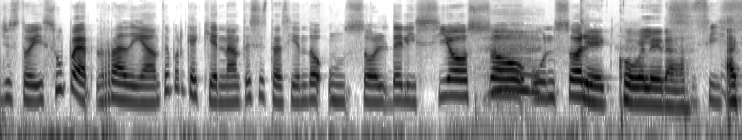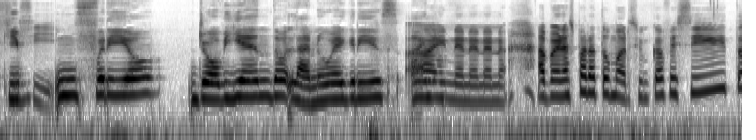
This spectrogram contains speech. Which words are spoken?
Yo estoy súper radiante porque aquí en Nantes está haciendo un sol delicioso, un sol... ¡Qué cólera! Sí, aquí sí. un frío lloviendo, la nube gris. Ay, no. no, no, no, Apenas para tomarse un cafecito.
